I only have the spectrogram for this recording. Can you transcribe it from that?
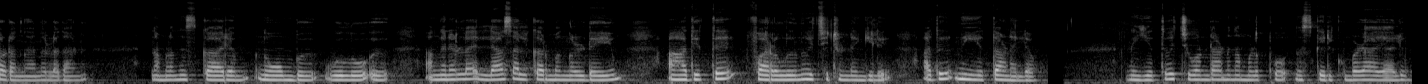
തുടങ്ങുക എന്നുള്ളതാണ്. നമ്മൾ നിസ്കാരം നോമ്പ് വുളു അങ്ങനെയുള്ള എല്ലാ സൽക്കർമ്മങ്ങളുടെയും ആദ്യത്തെ ഫറവ് എന്ന് വെച്ചിട്ടുണ്ടെങ്കിൽ അത് നീയത്താണല്ലോ. നെയ്യത്ത് വെച്ചുകൊണ്ടാണ് നമ്മളിപ്പോൾ നിസ്കരിക്കുമ്പോഴായാലും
